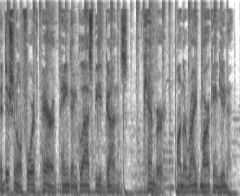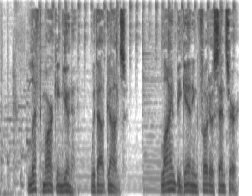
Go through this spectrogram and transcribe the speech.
Additional fourth pair of paint and glass bead guns, camber, on the right marking unit. Lift marking unit, without guns. Line beginning photo sensor,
